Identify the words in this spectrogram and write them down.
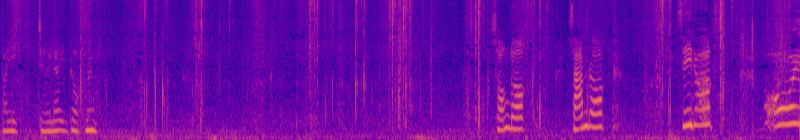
ไปอีก เจอแล้วอีกดอกหนึ่งสองดอกสามดอกสี่ดอก โอ้ย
